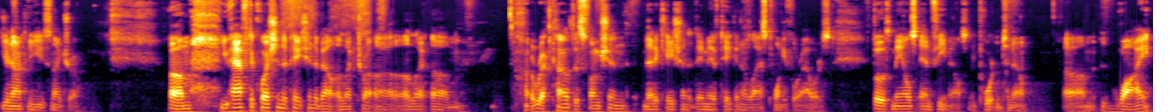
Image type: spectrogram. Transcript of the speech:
You're not going to use nitro. Um, you have to question the patient about electro, uh, ele- um, erectile dysfunction medication that they may have taken in the last 24 hours, both males and females. Important to know. Um, why?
